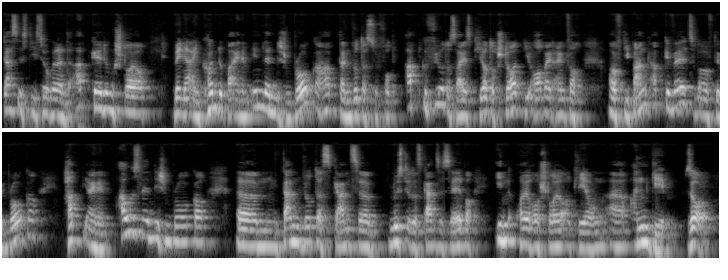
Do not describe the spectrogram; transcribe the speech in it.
Das ist die sogenannte Abgeltungssteuer. Wenn ihr ein Konto bei einem inländischen Broker habt, dann wird das sofort abgeführt. Das heißt, hier hat der Staat die Arbeit einfach auf die Bank abgewälzt oder auf den Broker. Habt ihr einen ausländischen Broker, ähm, dann wird das Ganze, müsst ihr das Ganze selber in eurer Steuererklärung äh, angeben. So,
